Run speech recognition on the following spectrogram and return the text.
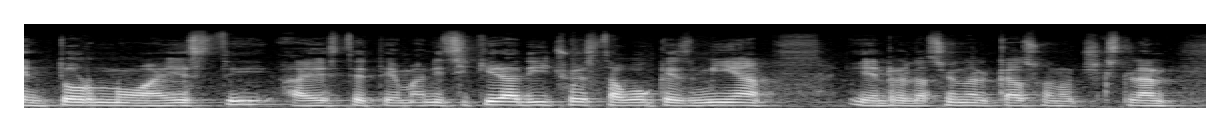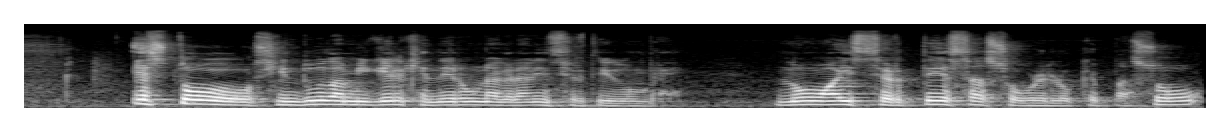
en torno a este, a este tema. Ni siquiera ha dicho esta boca es mía en relación al caso de Nochixtlán. Esto, sin duda, Miguel, genera una gran incertidumbre. No hay certeza sobre lo que pasó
